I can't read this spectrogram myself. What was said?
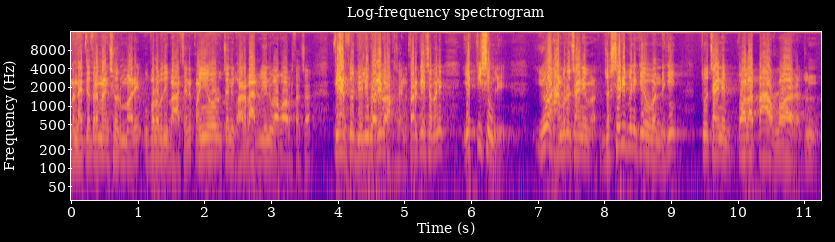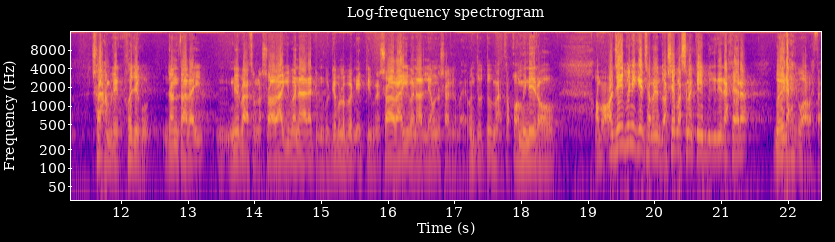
भन्दाखेरि त्यत्रो मान्छेहरू मरे उपलब्धि भएको छैन। कैयौँहरू चाहिँ घरबार बिनु भएको अवस्था छ। त्यहाँ त्यो डेलिभरै भएको छैन। तर के छ भने एक किसिमले यो हाम्रो चाहिने जसरी पनि के हो भनेदेखि त्यो चाहिने तल पावर लगाएर जुन छ हामीले खोजेको जनतालाई निर्वाचनमा सहभागी बनाएर उनको डेभलपमेन्ट एक्टिभमा सहभागी बनाएर ल्याउन सक्यो भए हुन त्योमा त कमी नै रह्यो। अब अझै पनि के छ भने दसैँ वर्षमा केही बिग्री राखेर गइराखेको अवस्था।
